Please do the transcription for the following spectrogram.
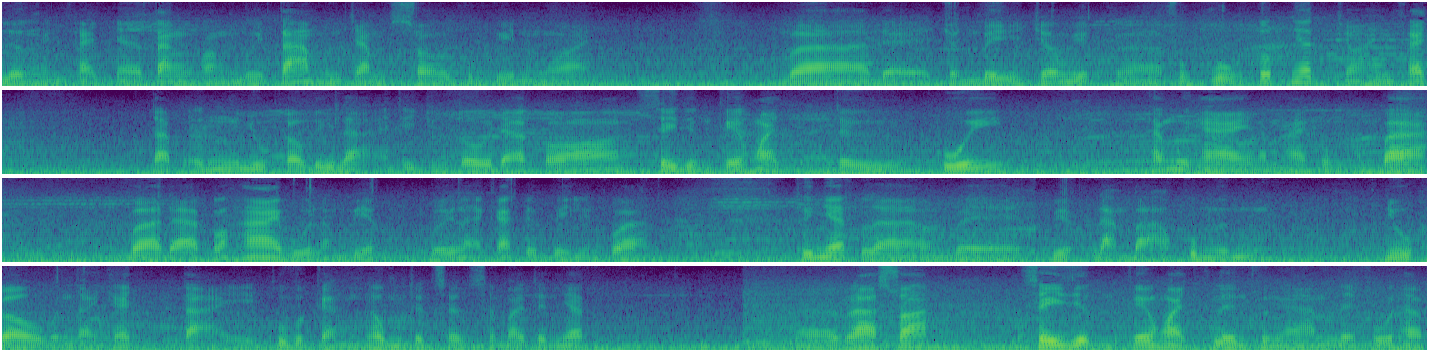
lượng hành khách tăng khoảng 18% so với cùng kỳ năm ngoái. Và để chuẩn bị cho việc à, phục vụ tốt nhất cho hành khách đáp ứng nhu cầu đi lại thì chúng tôi đã có xây dựng kế hoạch từ cuối tháng 12 năm 2023 và đã có hai buổi làm việc với lại các đơn vị liên quan. Thứ nhất là về việc đảm bảo cung ứng nhu cầu vận tải khách tại khu vực cảng không trên sân sân bay Tân Nhất, à, ra soát, xây dựng kế hoạch lên phương án để phối hợp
